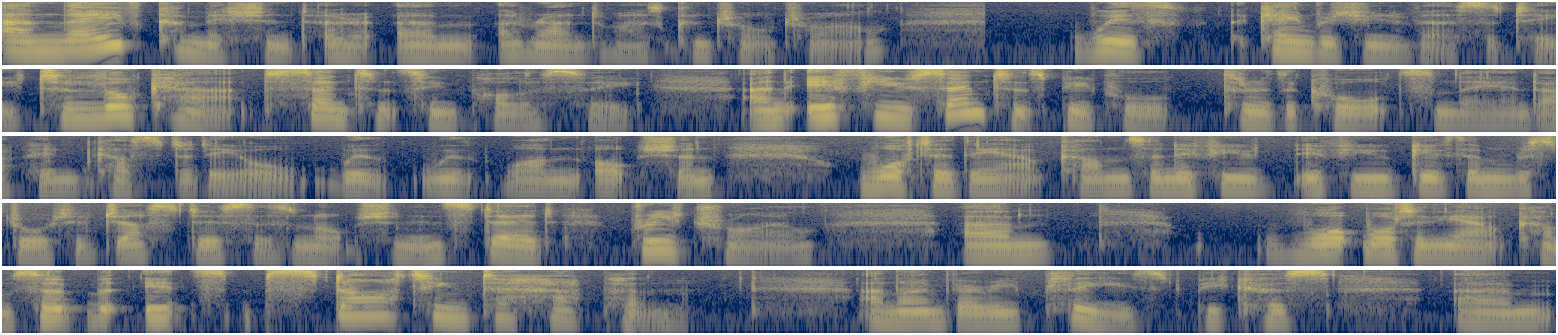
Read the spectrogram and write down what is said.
and they've commissioned a, um, a randomised control trial with Cambridge University to look at sentencing policy. And if you sentence people through the courts and they end up in custody or with, with one option, what are the outcomes? And if you if you give them restorative justice as an option instead, pre-trial, um, what what are the outcomes? So it's starting to happen, and I'm very pleased because um,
